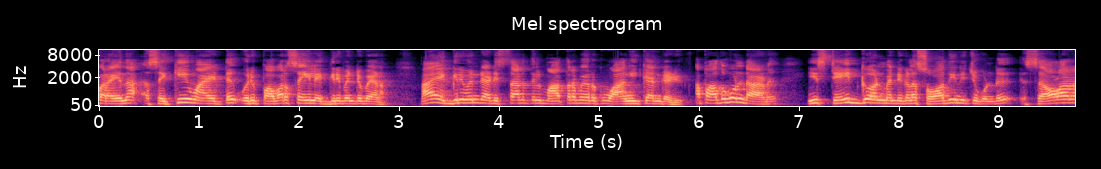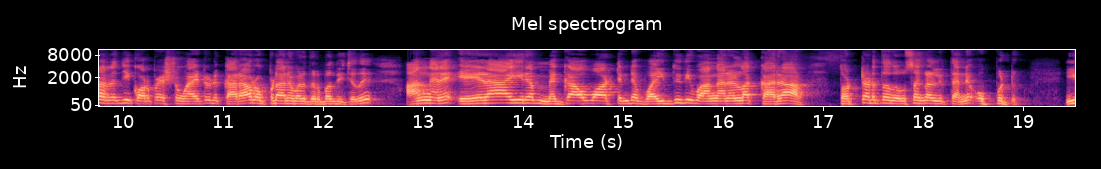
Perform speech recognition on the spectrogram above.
പറയുന്ന സെക്കിയുമായിട്ട് ഒരു പവർ സെയിൽ എഗ്രിമെന്റ് വേണം. ആ എഗ്രിമെന്റ് അടിസ്ഥാനത്തിൽ മാത്രമേ അവർക്ക് വാങ്ങിക്കാൻ കഴിയൂ. അപ്പോൾ അതുകൊണ്ടാണ് ഈ സ്റ്റേറ്റ് ഗവൺമെന്റുകളെ സ്വാധീനിച്ചുകൊണ്ട് സോളാർ എനർജി കോർപ്പറേഷനുമായിട്ട് ഒരു കരാർ ഒപ്പിടാൻ അവർ നിർബന്ധിച്ചത് അങ്ങനെ ഏഴായിരം മെഗാവാട്ടിന്റെ വൈദ്യുതി വാങ്ങാനുള്ള കരാർ തൊട്ടടുത്ത ദിവസങ്ങളിൽ തന്നെ ഒപ്പിട്ടു. ഈ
